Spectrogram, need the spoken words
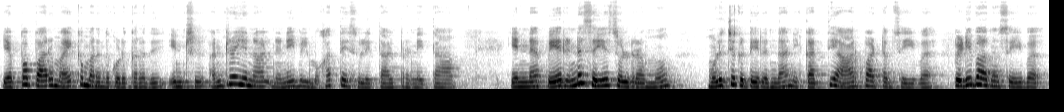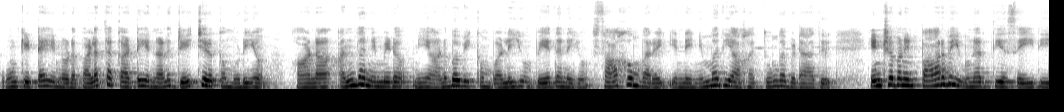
எப்போ பாரு மயக்க மருந்து கொடுக்கறது என்று அன்றைய நாள் நினைவில் முகத்தை சுழித்தாள் பிரணீதா. என்ன வேற என்ன செய்ய சொல்கிறமோ முழிச்சுக்கிட்டு இருந்தா நீ கத்தி ஆர்ப்பாட்டம் செய்வ பிடிவாதம் செய்வ. உன்கிட்ட என்னோட பலத்தை காட்டி என்னால் ஜெயிச்சிருக்க முடியும். ஆனால் அந்த நிமிடம் நீ அனுபவிக்கும் வலியும் வேதனையும் சாகும் வரை என்னை நிம்மதியாக தூங்க விடாது. என்றவனின் பார்வை உணர்த்திய செய்தி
